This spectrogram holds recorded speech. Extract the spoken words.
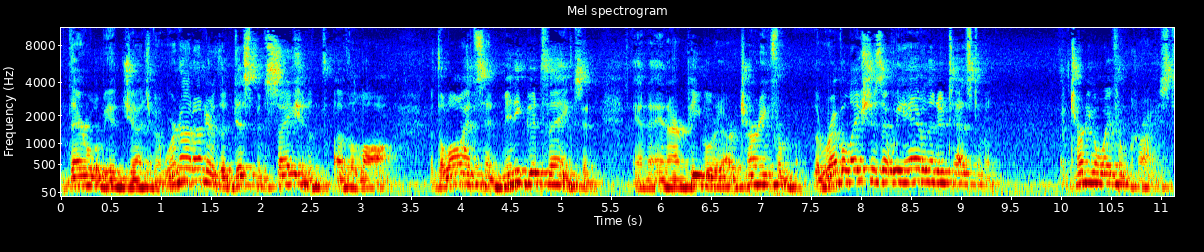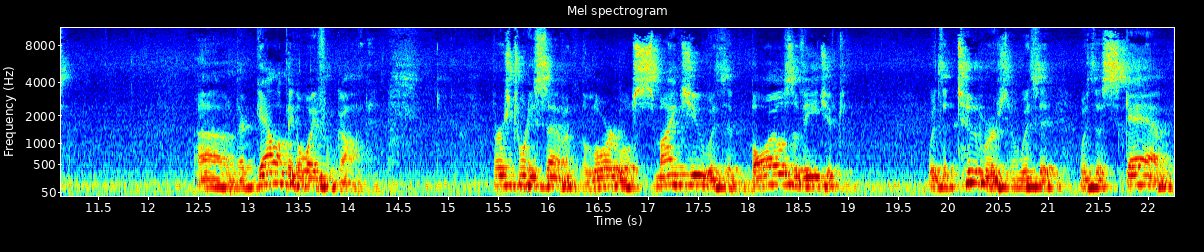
There will be a judgment. We're not under the dispensation of, of the law, but the law had said many good things, and, and, and our people are turning from the revelations that we have in the New Testament they're turning away from Christ. Uh, they're galloping away from God. Verse 27 The Lord will smite you with the boils of Egypt, with the tumors, and with the, with the scab,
